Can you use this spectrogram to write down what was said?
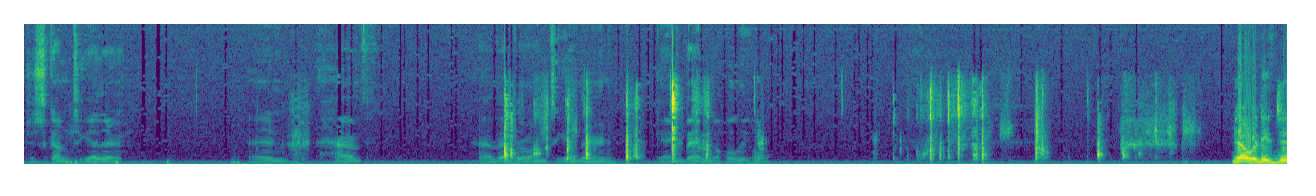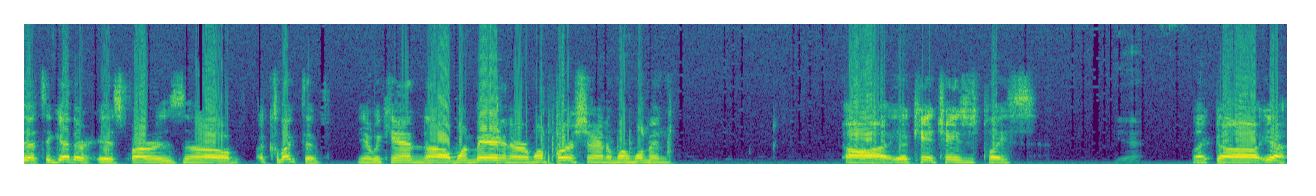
just come together and have have everyone together and gang bang the holy hole. yeah, we need to do that together as far as um, a collective. You know, we can uh, one man or one person or one woman uh, you know, can't change this place. Yeah, Like, uh, yeah,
